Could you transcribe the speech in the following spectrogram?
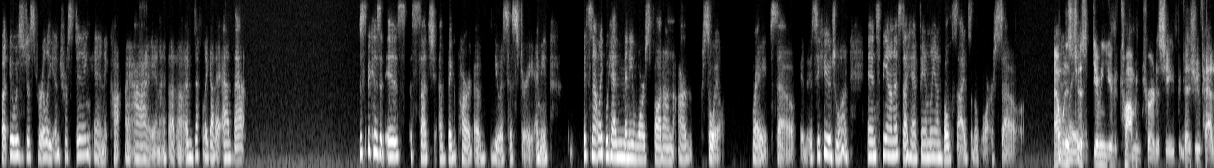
but it was just really interesting and it caught my eye. And I thought, oh, I'm definitely to add that just because it is such a big part of US history. I mean, it's not like we had many wars fought on our soil, right? So it, it's a huge one. And to be honest, I had family on both sides of the war. So I was just giving you the common courtesy because you've had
